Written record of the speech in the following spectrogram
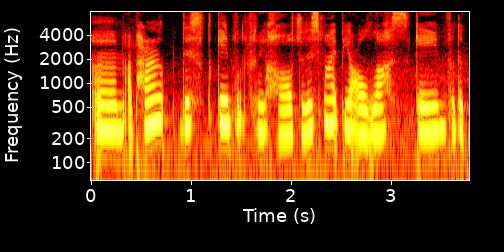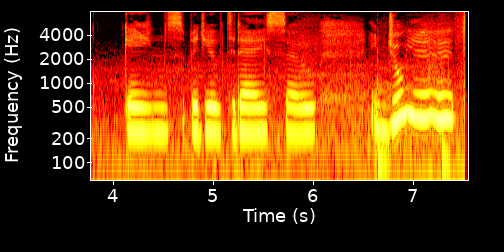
Um, apparently this game looks really hard, so this might be our last game for the games video today. So enjoy it.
